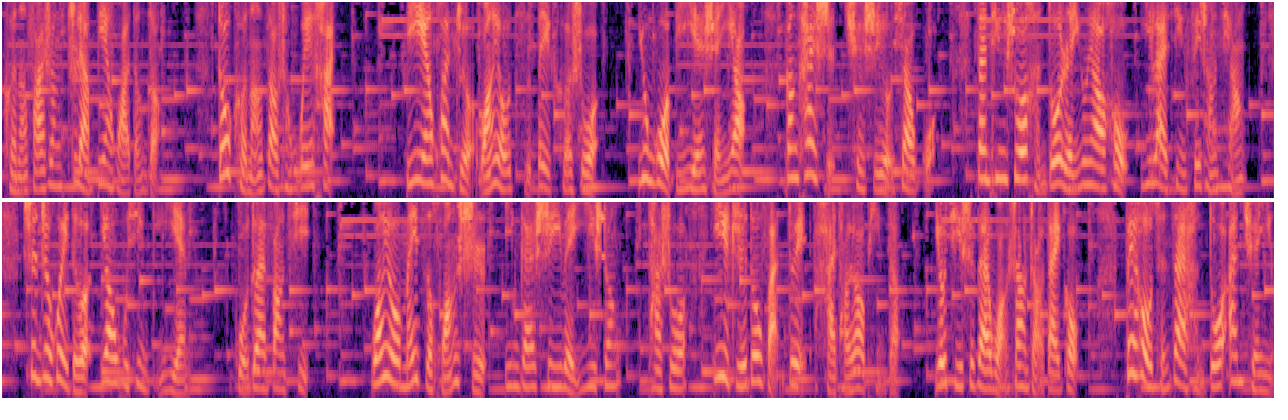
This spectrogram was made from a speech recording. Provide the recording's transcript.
可能发生质量变化等等，都可能造成危害。鼻炎患者网友子贝壳说，用过鼻炎神药，刚开始确实有效果，但听说很多人用药后依赖性非常强，甚至会得药物性鼻炎，果断放弃。网友梅子黄石应该是一位医生，他说一直都反对海淘药品的。尤其是在网上找代购，背后存在很多安全隐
